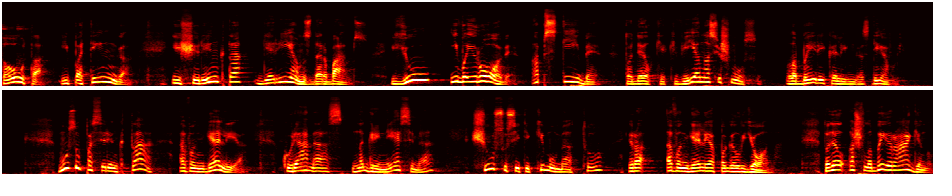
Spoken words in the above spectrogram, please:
tautą ypatingą, išrinktą geriems darbams. Jų įvairovė apstybė, todėl kiekvienas iš mūsų labai reikalingas Dievui. Mūsų pasirinkta Evangelija, kurią mes nagrinėsime šių susitikimų metu, yra Evangelija pagal Joną. Todėl aš labai raginu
